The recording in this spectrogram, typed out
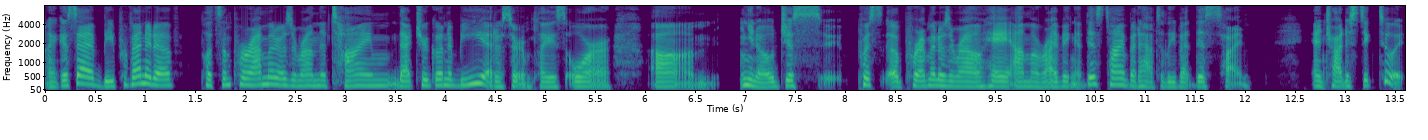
Like I said, be preventative. Put some parameters around the time that you're going to be at a certain place or, um, you know, just uh, put uh, parameters around, hey, I'm arriving at this time, but I have to leave at this time and try to stick to it.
